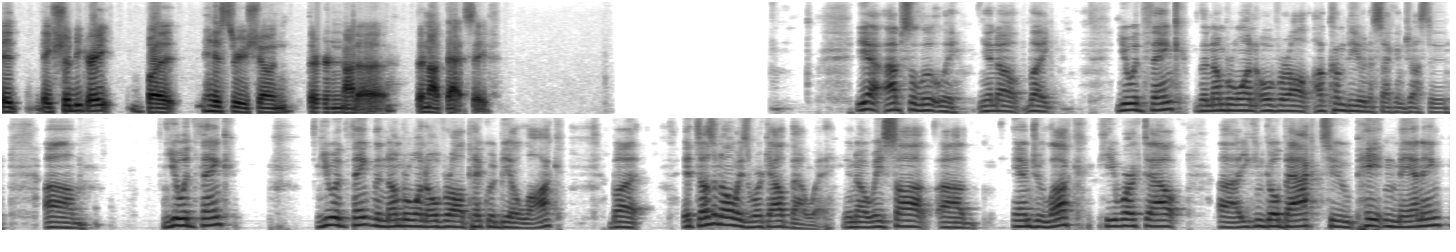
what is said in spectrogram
it they should be great, but history has shown they're not a they're not that safe. Yeah, absolutely. You know, like you would think the number one overall. I'll come to you in a second, Justin. Um, you would think you would think the number one overall pick would be a lock, but it doesn't always work out that way. You know, we saw uh, Andrew Luck. He worked out. Uh, you can go back to Peyton Manning.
